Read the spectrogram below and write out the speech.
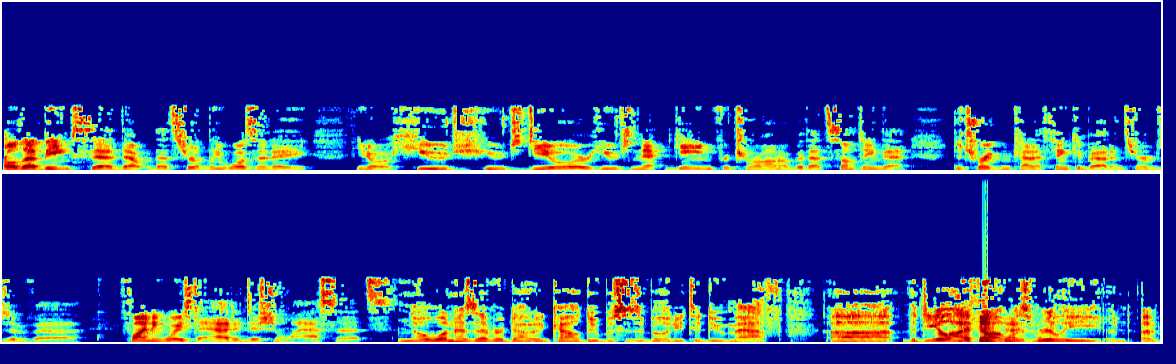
all that being said, that, that certainly wasn't a, you know, a huge, huge deal or a huge net gain for Toronto, but that's something that Detroit can kind of think about in terms of, uh, finding ways to add additional assets. No one has ever doubted Kyle Dubas's ability to do math. Uh, the deal I thought was really a,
